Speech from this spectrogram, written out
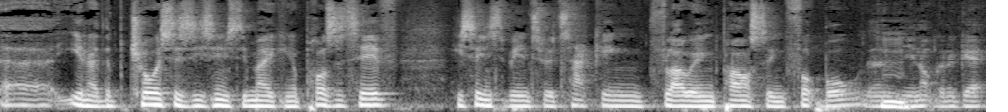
uh, you know the choices he seems to be making are positive. he seems to be into attacking, flowing, passing football. And you're not going to get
